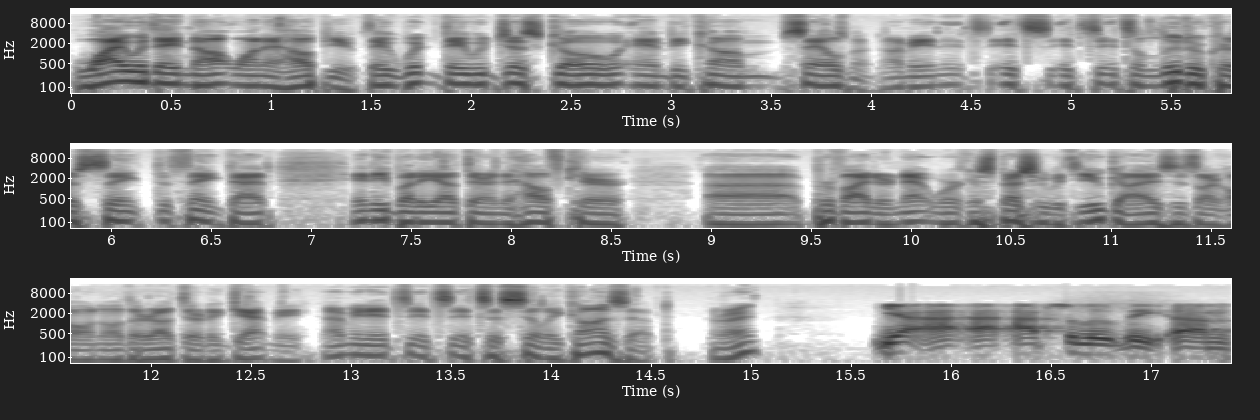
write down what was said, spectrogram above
why would they not want to help you? They would they would just go and become salesmen. I mean, it's it's it's it's a ludicrous thing to think that anybody out there in the healthcare uh, provider network, especially with you guys, is like, oh no, they're out there to get me. I mean, it's it's it's a silly concept, right? Yeah, I, absolutely. Um,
